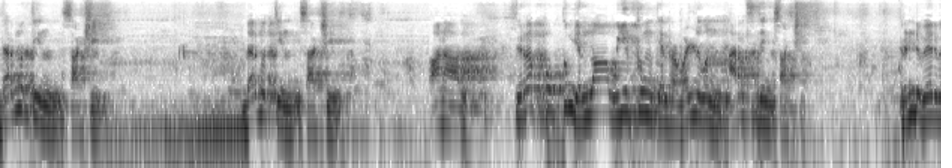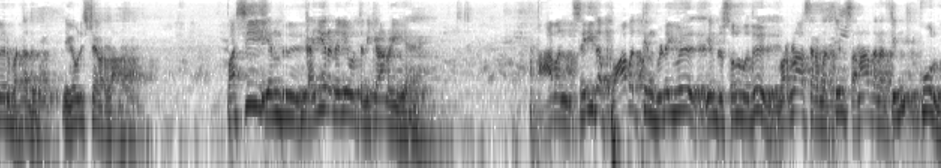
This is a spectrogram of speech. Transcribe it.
தர்மத்தின் சாட்சி. தர்மத்தின் சாட்சி. ஆனால் பிறப்புக்கும் எல்லா உயிர்க்கும் என்ற வள்ளுவன் அரசின் சாட்சி. ரெண்டு வேறு வேறுபட்டது. கவனிச்சிட்டே வரலாம். பசி என்று கையற நிலையில் ஒருத்தர் நிக்கிறான் வைங்க. அவன் செய்த பாவத்தின் விளைவு என்று சொல்வது வர்ணாசிரமத்தின் சனாதனத்தின் கூறு.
